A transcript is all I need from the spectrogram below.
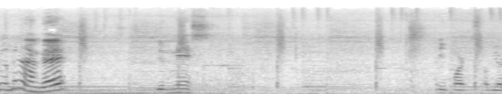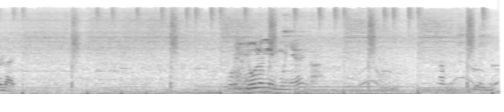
Ano ba na, be? You miss three fourths of your life. Oreo lang yung mo niya, na. Sabi ko, Oreo.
